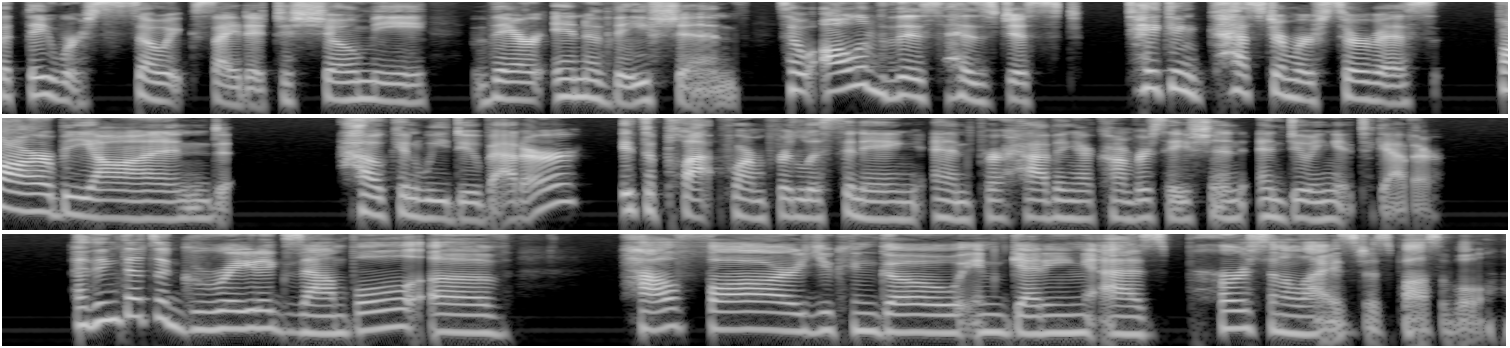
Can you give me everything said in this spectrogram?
but they were so excited to show me their innovations. So all of this has just taken customer service far beyond how can we do better? It's a platform for listening and for having a conversation and doing it together. I think that's a great example of how far you can go in getting as personalized as possible.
